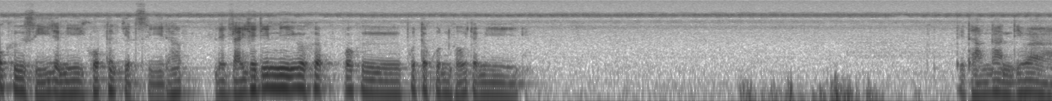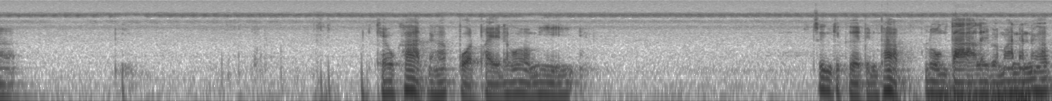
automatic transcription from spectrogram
ก็คือสีจะมีครบทั้งเจ็ดสีนะครับ เหล็กไหลชนิดนี้ก็ครับก็คือพุทธคุณเขาจะมีไปทางด้านที่ว่า แควคาดนะครับ ปลอดภัยแล้วก็มี ซึ่งจะเกิดเป็นภาพลวงตาอะไรประมาณนั้นนะครับ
